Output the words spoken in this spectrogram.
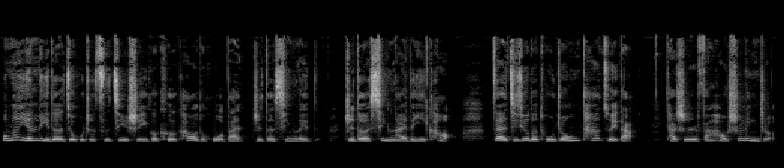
我们眼里的救护车司机是一个可靠的伙伴，值得信赖的、值得信赖的依靠。在急救的途中，他最大，他是发号施令者。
